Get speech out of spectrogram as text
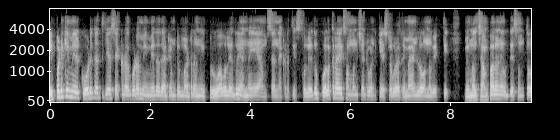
ఇప్పటికీ మీరు కోడికత్తి కేసు ఎక్కడ కూడా మీ మీద అటెంప్ట్ మర్డర్ అని ప్రూవ్ అవ్వలేదు ఎన్ఐఏ అంశాన్ని ఎక్కడ తీసుకోలేదు. గులకరాయికి సంబంధించినటువంటి కేసులో కూడా రిమాండ్లో ఉన్న వ్యక్తి మిమ్మల్ని చంపాలనే ఉద్దేశంతో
